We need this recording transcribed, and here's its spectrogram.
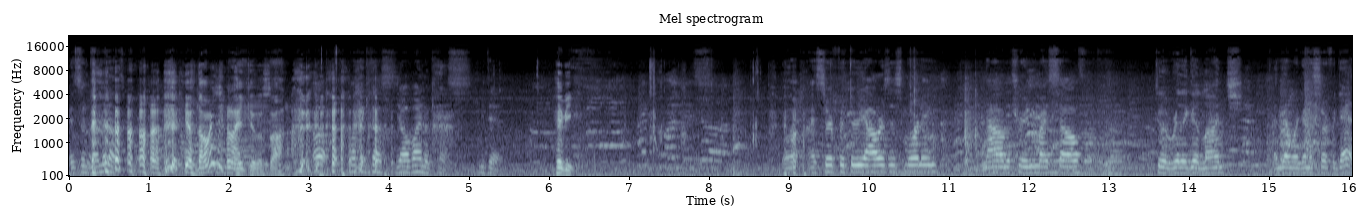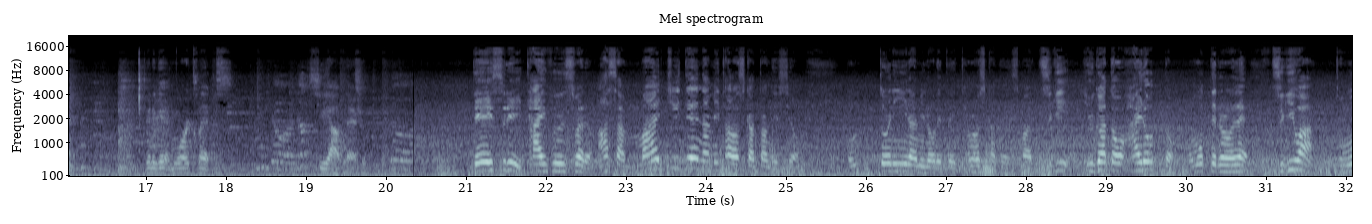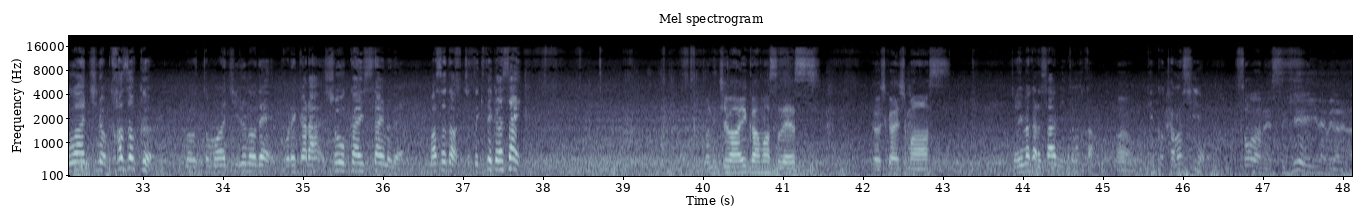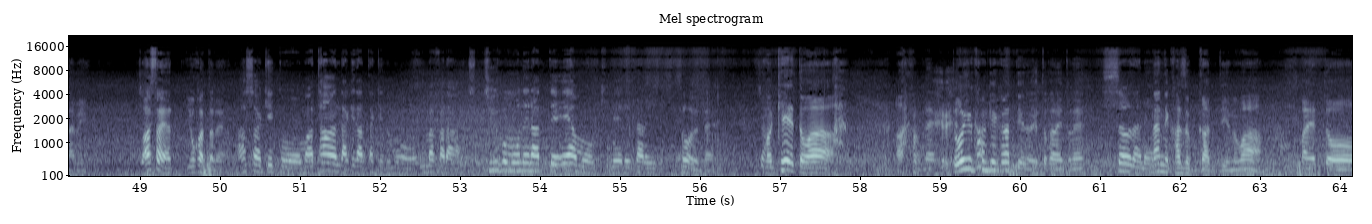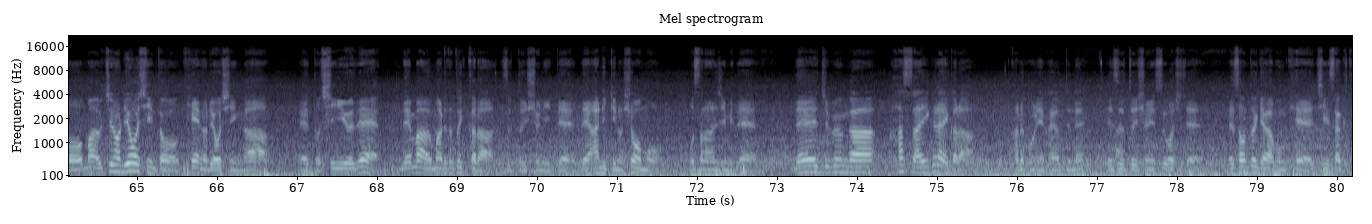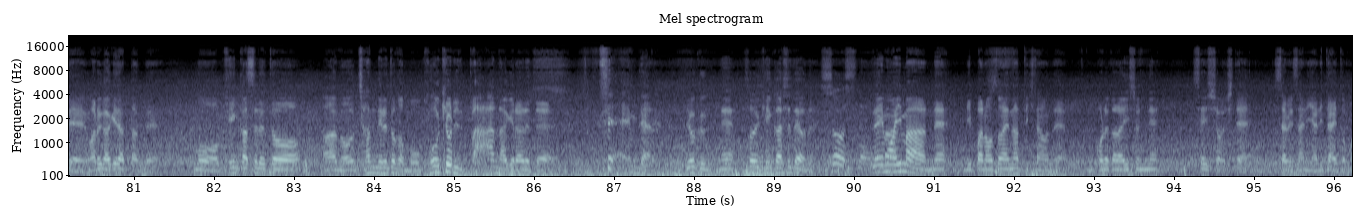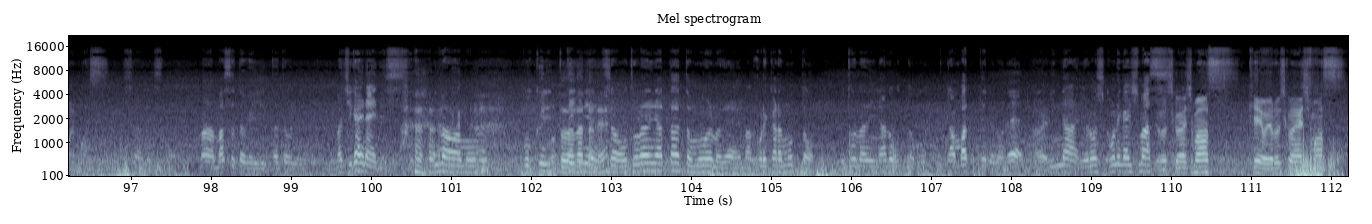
え、それダメなんですかねいやダメじゃないけどさあ、また来たっす。やばいの来たっす。見て。ヘビ Well, I surfed for three hours this morning. Now I'm treating myself to a really good lunch, and then we're gonna surf again. Gonna get more clips. See you out there. Day 3台風スワル朝マジで波楽しかったんですよ本当にいい波乗れて楽しかったです、まあ、次夕方を入ろうと思ってるので次は友達の家族の友達いるのでこれから紹介したいのでマサトちょっと来てくださいこんにちは、井川マスです。よろしくお願いします。じゃあ今からサーフィン行きますかうん。結構楽しいよそうだね、すげえいい波だね、波。朝や、よかったね。朝結構まあターンだけだったけども今から中5も狙ってエアも決めれたらいいですねそうだね。まあ、ケイトは、あのね、どういう関係かっていうのを言っとかないとね。そうだねなんで家族かっていうのは、まあ、えっと、まあ、うちの両親とケイの両親が、えっと、親友で、で、まあ、生まれた時からずっと一緒にいて、で、兄貴のショーも幼馴染で、で、自分が8歳ぐらいからカリフォルニア通ってね、で、ずっと一緒に過ごして、で、その時はもうケイ小さくて悪ガキだったんで、もう喧嘩すると、あの、チャンネルとかもう高距離でバーン投げられて、せーみたいな。よくね、そういう喧嘩してたよね。そうですね。でもう今ね立派な大人になってきたのでこれから一緒にねセッションして久々にやりたいと思います。そうですね。まあマサトが言った通り間違いないです。今はもう僕的に大人になったね。そう大人になったと思うので、まあ、これからもっと大人になろうと思って頑張ってるので、いみんなよろしくお願いしますよろしくお願いします K をよろしくお願いします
